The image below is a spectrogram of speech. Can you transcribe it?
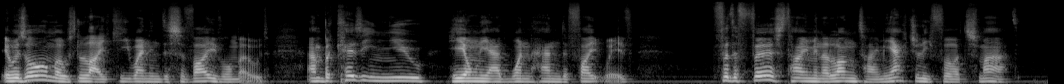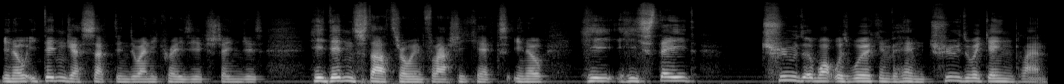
it was almost like he went into survival mode. And because he knew he only had one hand to fight with, for the first time in a long time, he actually fought smart. You know, he didn't get sucked into any crazy exchanges. He didn't start throwing flashy kicks. You know, he he stayed true to what was working for him, true to a game plan.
